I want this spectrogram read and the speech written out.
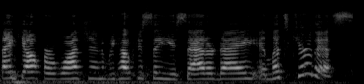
Thank y'all for watching. We hope to see you Saturday, and let's cure this.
